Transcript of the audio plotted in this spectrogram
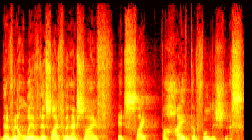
that if we don't live this life for the next life, it's like the height of foolishness.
